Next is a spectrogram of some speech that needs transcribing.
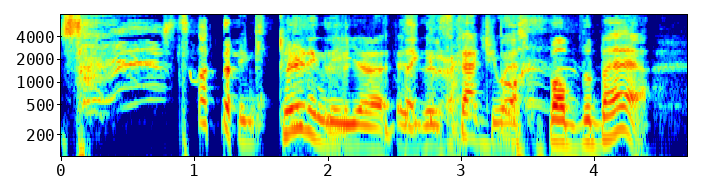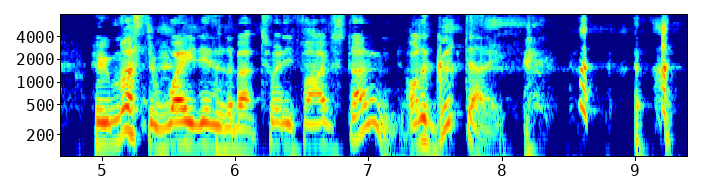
including the uh, the statuesque Bob the Bear, who must have weighed in at about twenty five stone on a good day.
